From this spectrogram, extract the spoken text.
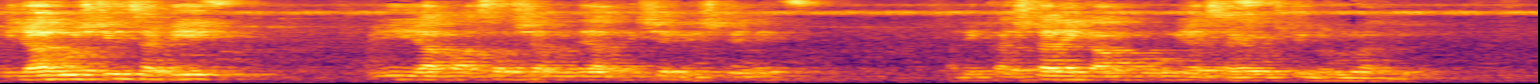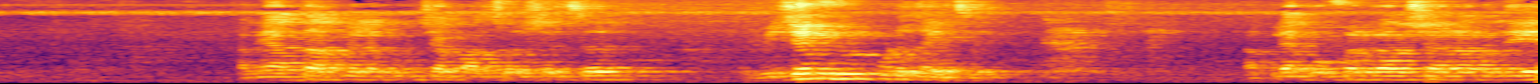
या गोष्टींसाठी मी या पाच वर्षामध्ये अतिशय निष्ठेने आणि कष्टाने काम करून या सगळ्या गोष्टी घडून आणल्या. आणि आता आपल्याला पुढच्या पाच वर्षाचं विजन घेऊन पुढे जायचं आपल्या कोपरगाव शहरामध्ये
